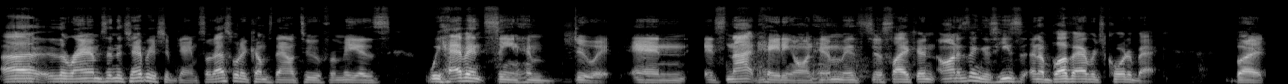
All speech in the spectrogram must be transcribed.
uh, the Rams in the championship game. So that's what it comes down to for me is we haven't seen him do it. And it's not hating on him. It's just like an honest thing because he's an above average quarterback. But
